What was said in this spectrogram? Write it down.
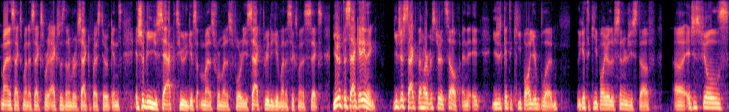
minus x minus x where x was the number of sacrifice tokens? It should be you sack two to give something minus four minus four. You sack three to give minus six minus six. You don't have to sack anything. You just sack the harvester itself and it you just get to keep all your blood. You get to keep all your other synergy stuff uh, it just feels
